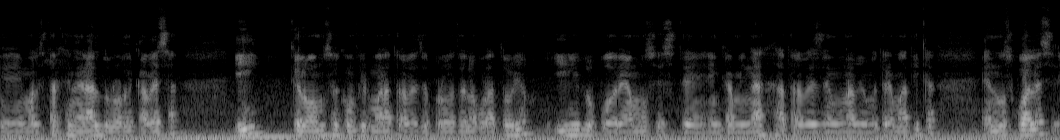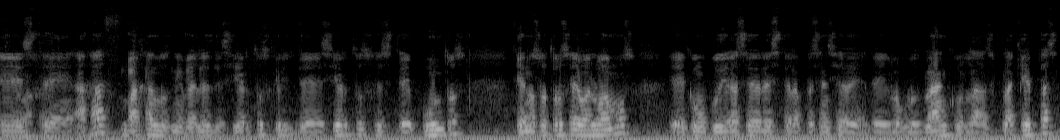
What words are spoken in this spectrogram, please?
eh, malestar general, dolor de cabeza y que lo vamos a confirmar a través de pruebas de laboratorio y lo podríamos este, encaminar a través de una biometría en los cuales este, ajá, bajan los niveles de ciertos, de ciertos este, puntos que nosotros evaluamos, eh, como pudiera ser este, la presencia de, de glóbulos blancos, las plaquetas,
